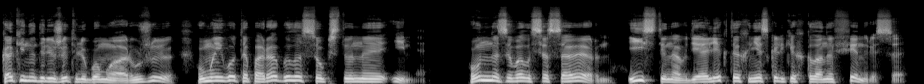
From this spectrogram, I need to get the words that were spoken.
Как и надлежит любому оружию, у моего топора было собственное имя. Он назывался Саэрн, истина в диалектах нескольких кланов Фенриса,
